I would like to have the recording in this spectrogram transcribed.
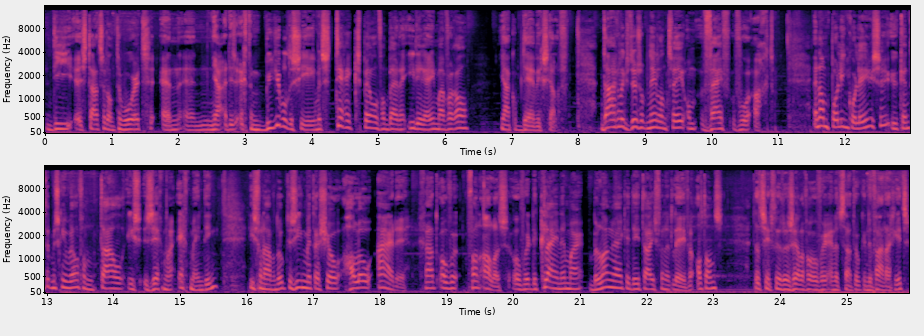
die eh, staat ze dan te woord. En, en ja, het is echt een bejubelde serie met sterk spel van bijna iedereen. Maar vooral Jacob Derwig zelf. Dagelijks dus op Nederland 2 om 5 voor 8. En dan Paulien Cornelissen, u kent het misschien wel, van taal is zeg maar echt mijn ding. Die is vanavond ook te zien met haar show Hallo Aarde. Gaat over van alles, over de kleine maar belangrijke details van het leven. Althans, dat zegt ze er zelf over en het staat ook in de VARA-gids.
